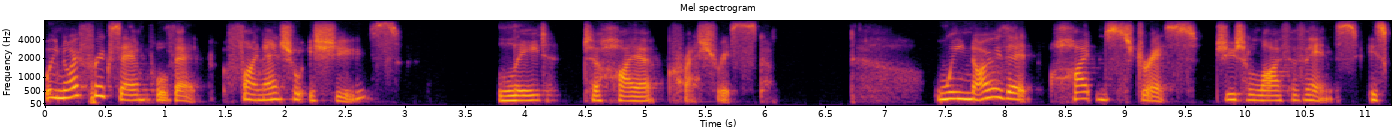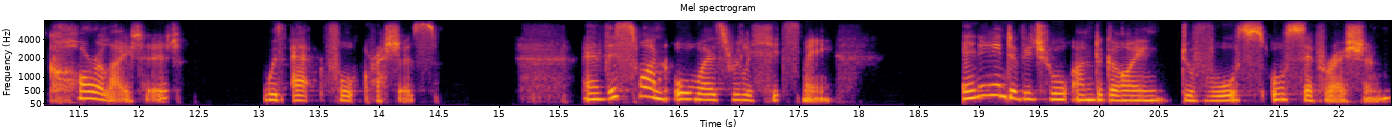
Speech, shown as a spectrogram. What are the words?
We know, for example, that financial issues lead to higher crash risk. We know that heightened stress due to life events is correlated with at fault crashes. And this one always really hits me. Any individual undergoing divorce or separation,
